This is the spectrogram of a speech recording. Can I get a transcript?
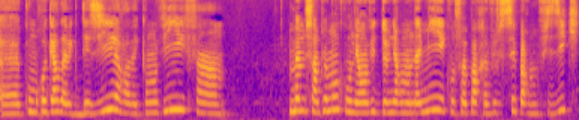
euh, qu'on me regarde avec désir, avec envie, enfin, même simplement qu'on ait envie de devenir mon ami et qu'on soit pas révulsé par mon physique.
